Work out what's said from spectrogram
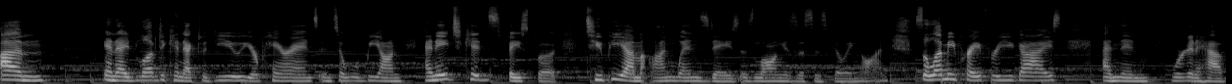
Um, and I'd love to connect with you, your parents. And so we'll be on NH Kids Facebook, 2 p.m. on Wednesdays, as long as this is going on. So let me pray for you guys, and then we're going to have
